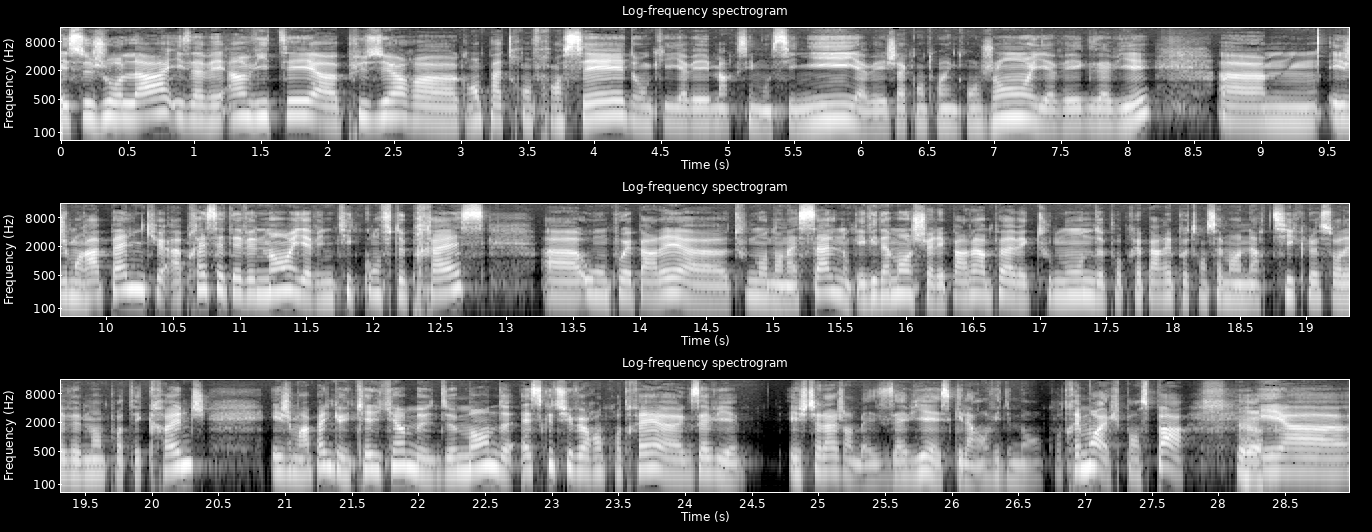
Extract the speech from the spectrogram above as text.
Et ce jour-là, ils avaient invité euh, plusieurs euh, grands patrons français. Donc, il y avait Marc Simoncini, il y avait Jacques-Antoine Grandjean, il y avait Xavier. Euh, et je me rappelle qu'après cet événement, il y avait une petite conf de presse où on pouvait parler à tout le monde dans la salle. Donc, évidemment, je suis allée parler un peu avec tout le monde pour préparer potentiellement un article sur l'événement pour TechCrunch. Et je me rappelle que quelqu'un me demande, est-ce que tu veux rencontrer Xavier? Et j'étais là, genre, ben, Xavier, est-ce qu'il a envie de me rencontrer moi? Je pense pas. et euh,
